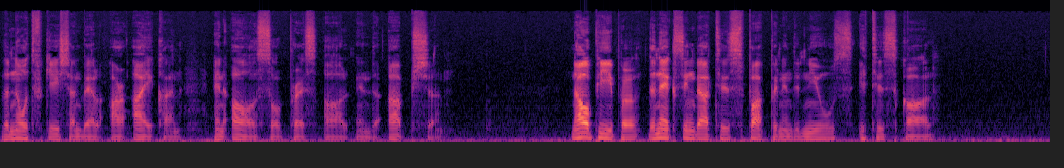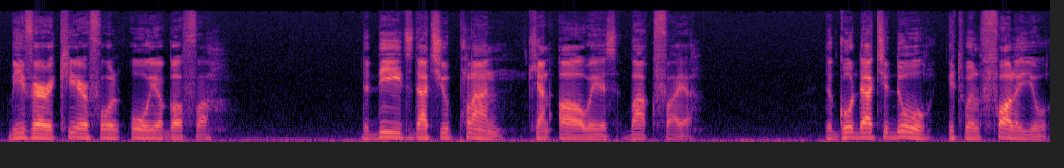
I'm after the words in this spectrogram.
the notification bell or icon and also press all in the option. Now people, the next thing that is popping in the news, it is called Be very careful, your gopher. The deeds that you plan can always backfire. The good that you do, it will follow you.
